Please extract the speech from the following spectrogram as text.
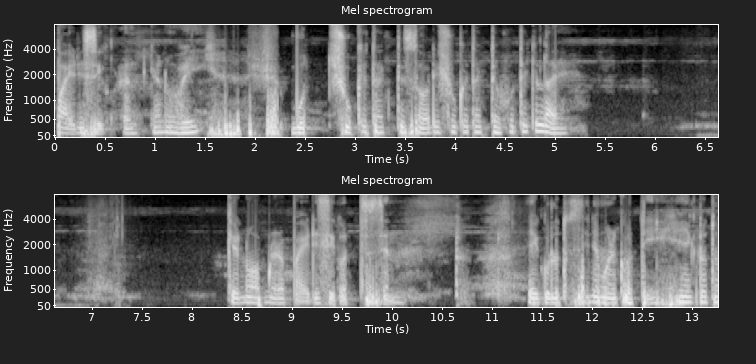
পাইরেসি করেন। কেন ভাই? সুখে থাকতে সরি সুখে থাকতে হতে গেলায়? কেন আপনারা পাইরেসি করতেছেন? এগুলো তো সিনেমার ক্ষতি, এগুলো তো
